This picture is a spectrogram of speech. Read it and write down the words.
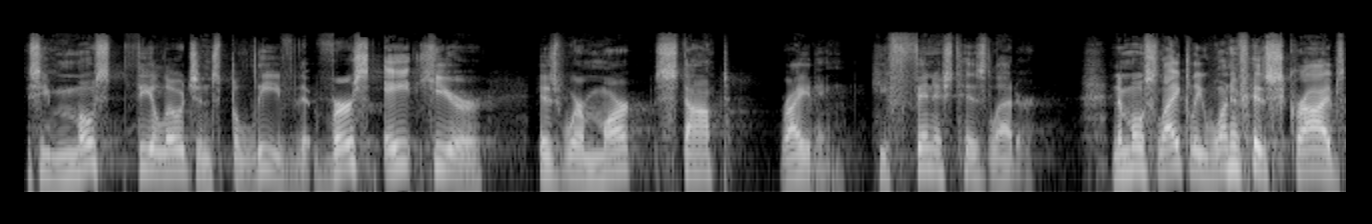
You see, most theologians believe that verse 8 here is where Mark stopped writing. He finished his letter. Now, most likely, one of his scribes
